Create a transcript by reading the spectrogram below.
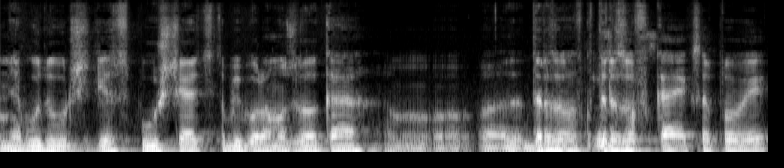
nebudú určite spúšťať, to by bola moc veľká drzov, drzovka, jak sa povie,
